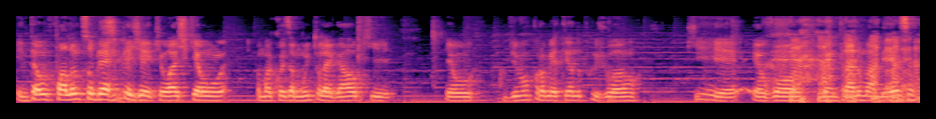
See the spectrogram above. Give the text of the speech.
Então, falando sobre Sim. RPG, que eu acho que é, um, é uma coisa muito legal que eu vivo prometendo para o João que eu vou, entrar numa mesa,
